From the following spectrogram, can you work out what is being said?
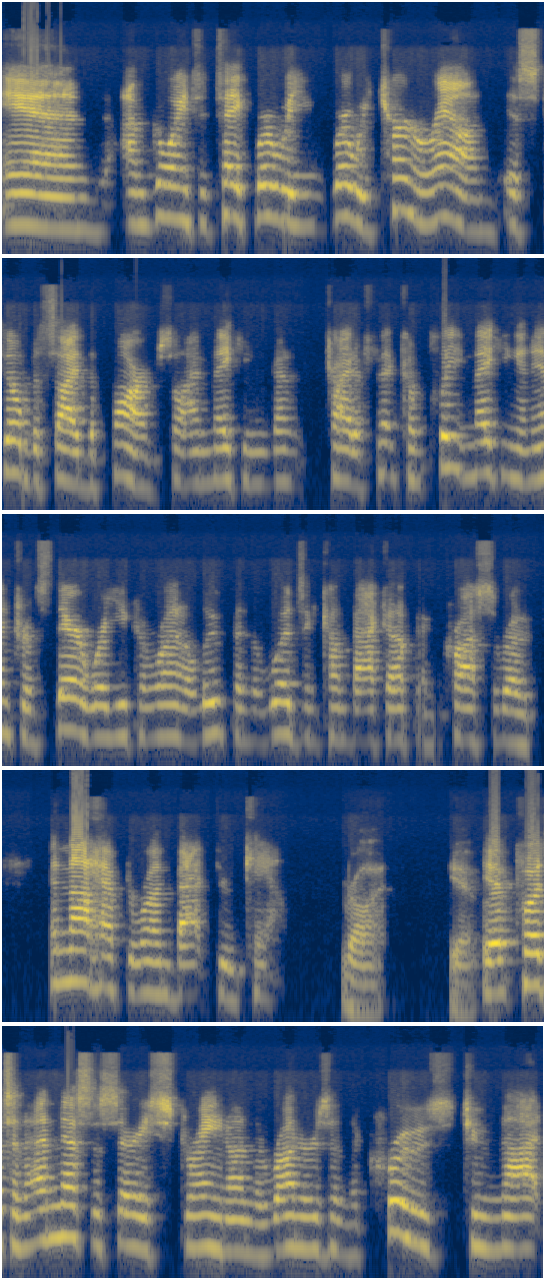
And I'm going to take where we where we turn around is still beside the farm. So I'm making going to try to fit, complete making an entrance there where you can run a loop in the woods and come back up and cross the road and not have to run back through camp. Right. Yeah. It puts an unnecessary strain on the runners and the crews to not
